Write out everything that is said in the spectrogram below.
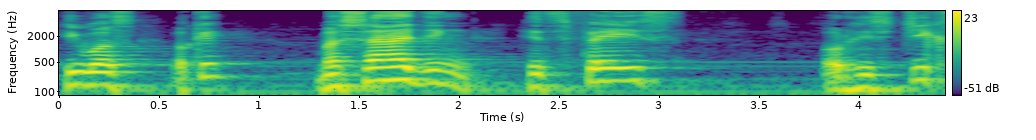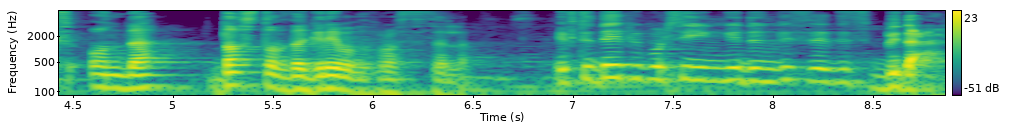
He was, okay, massaging his face or his cheeks on the dust of the grave of the Prophet. ﷺ. If today people seeing you doing this, this is bid'ah.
